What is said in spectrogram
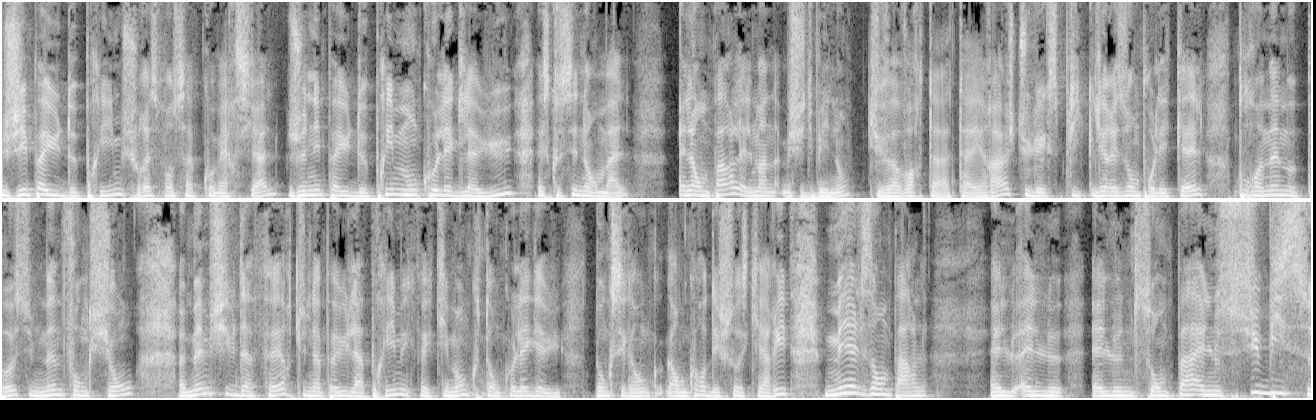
j'ai pas eu de prime, je suis responsable commercial, je n'ai pas eu de prime, mon collègue l'a eu, est-ce que c'est normal? Elle en parle, elle m'a mais je dis mais non, tu vas voir ta, ta RH, tu lui expliques les raisons pour lesquelles pour un même poste, une même fonction, un même chiffre d'affaires, tu n'as pas eu la prime effectivement que ton collègue a eu. Donc c'est encore des choses qui arrivent, mais elles en parlent elles, elles, elles ne sont pas, elles ne subissent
